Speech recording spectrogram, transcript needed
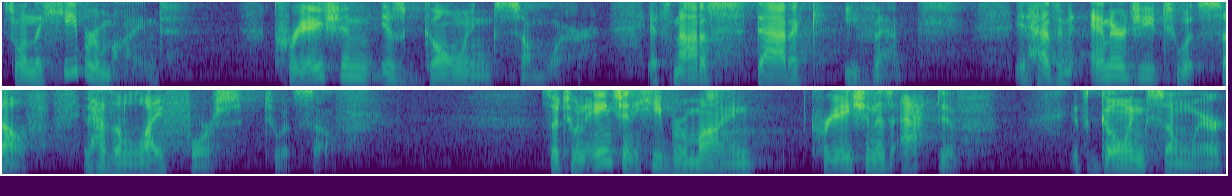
So, in the Hebrew mind, creation is going somewhere. It's not a static event, it has an energy to itself, it has a life force to itself. So, to an ancient Hebrew mind, creation is active, it's going somewhere,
